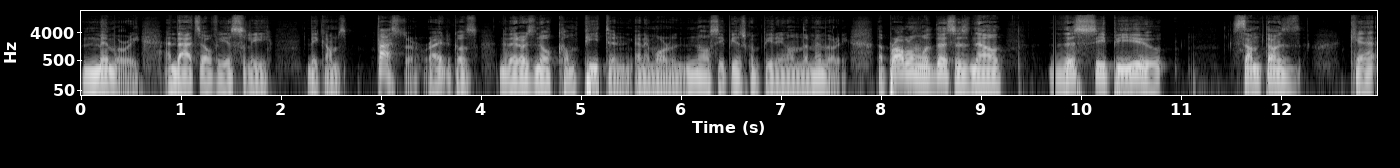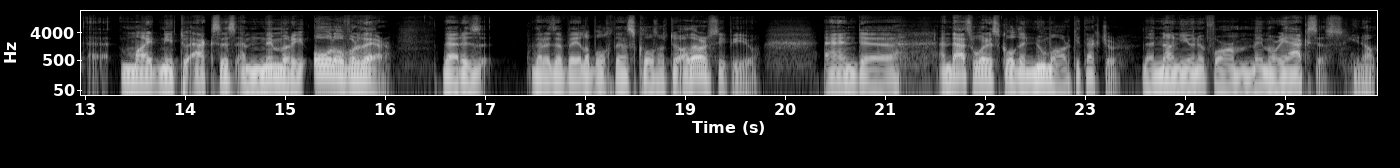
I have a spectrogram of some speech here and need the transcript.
memory, and that's obviously becomes faster, right? Because there is no competing anymore. No CPU is competing on the memory. The problem with this is now this CPU sometimes can might need to access a memory all over there that is that is available that's closer to other CPU, and uh, and that's what is called the NUMA architecture, the non-uniform memory access. You know,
